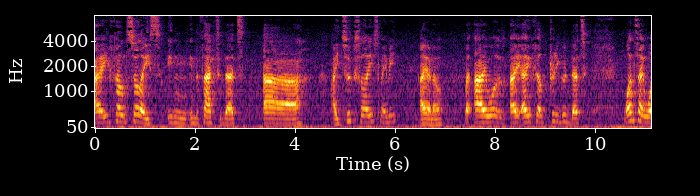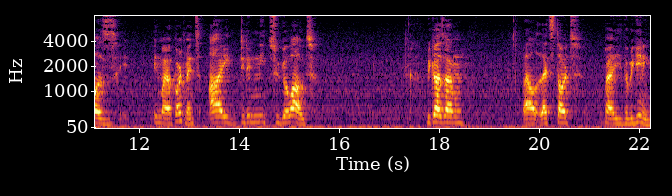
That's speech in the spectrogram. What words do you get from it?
I found solace in, in the fact that uh, I took solace, maybe. I don't know. But I was I, I felt pretty good that once I was in my apartment, I didn't need to go out because um well let's start by the beginning.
